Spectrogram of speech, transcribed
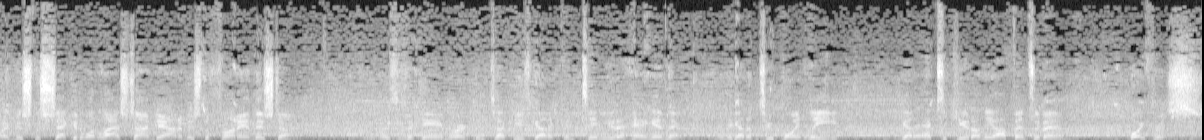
I missed the second one last time down and missed the front end this time. And this is a game where Kentucky's got to continue to hang in there. Mean, they got a two-point lead. You got to execute on the offensive end. Poythress.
